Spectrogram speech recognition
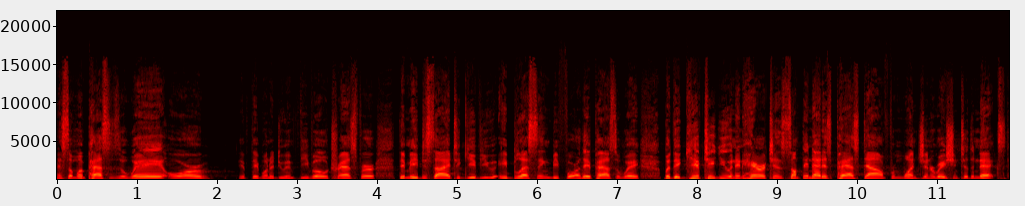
and someone passes away or if they want to do in vivo transfer, they may decide to give you a blessing before they pass away, but they give to you an inheritance, something that is passed down from one generation to the next,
